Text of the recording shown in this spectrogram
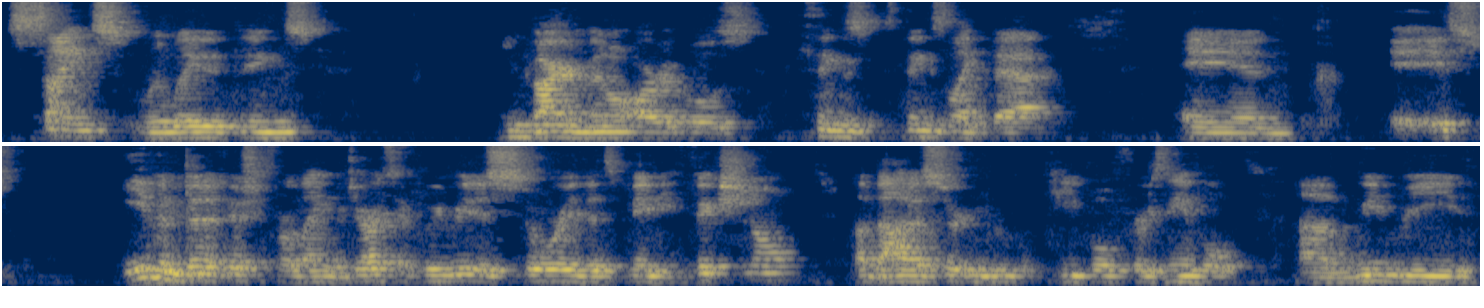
science-related things, environmental articles, things things like that, and it's even beneficial for language arts if we read a story that's maybe fictional about a certain group of people. For example, um, we read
